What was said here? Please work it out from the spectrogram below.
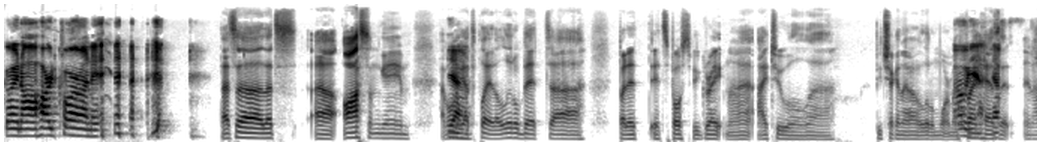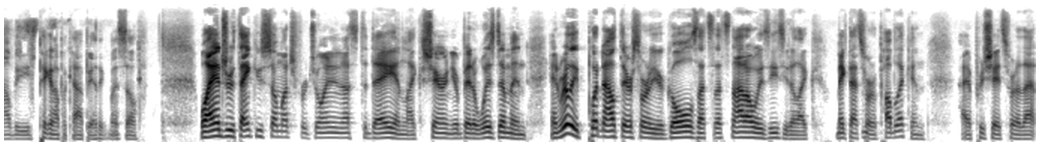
going all hardcore on it. That's a that's a awesome game. I've only Yeah. got to play it a little bit, uh, but it it's supposed to be great, and I, I too will uh, be checking that out a little more. My Oh, friend yeah, has def- it, and I'll be picking up a copy. I think myself. Well, Andrew, thank you so much for joining us today and like sharing your bit of wisdom and and really putting out there sort of your goals. That's that's not always easy to like make that sort of public and I appreciate sort of that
